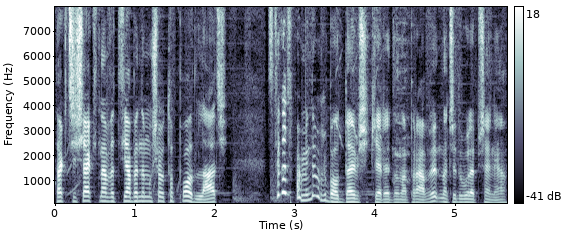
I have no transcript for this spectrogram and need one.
tak czy siak nawet ja będę musiał to podlać. Z tego co pamiętam, chyba oddałem siekierę do naprawy, znaczy do ulepszenia.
